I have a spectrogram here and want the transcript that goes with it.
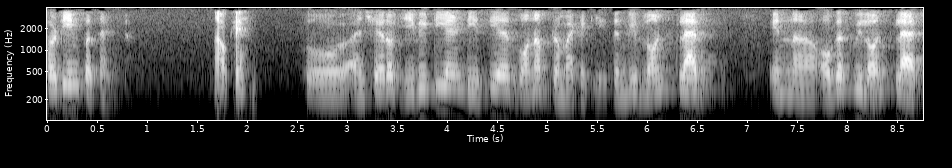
13%. Okay. So, and share of GVT and DC has gone up dramatically. Then we've launched slabs. In uh, August, we launched slabs,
